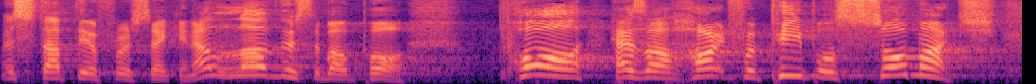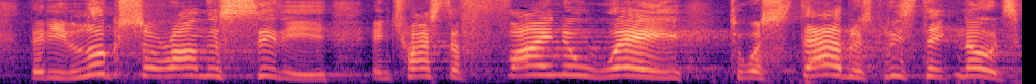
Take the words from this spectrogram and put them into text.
Let's stop there for a second. I love this about Paul. Paul has a heart for people so much that he looks around the city and tries to find a way to establish, please take notes,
